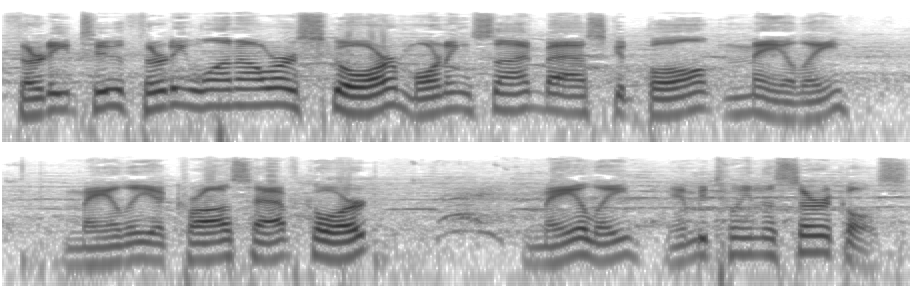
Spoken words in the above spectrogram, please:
32 31 our score. Morningside basketball. Maley. Maley across half court. Maley in between the circles.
